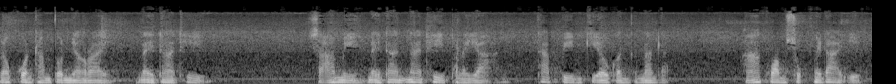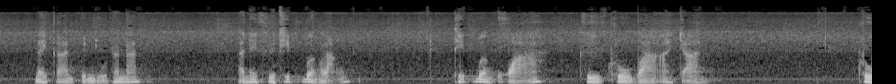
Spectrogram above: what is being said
เราควรทำตนอย่างไรในหน้าที่สามีในด้านหน้าที่ภรรยา ถ้าปีนเกี่ยวกันกันนั้นแหละหาความสุขไม่ได้อีก ในการเป็นอยู่นั้นนั้นอันนี้คือทิศเบื้องหลัง ทิศเบื้องขวาคือครูบาอาจารย์ ครู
